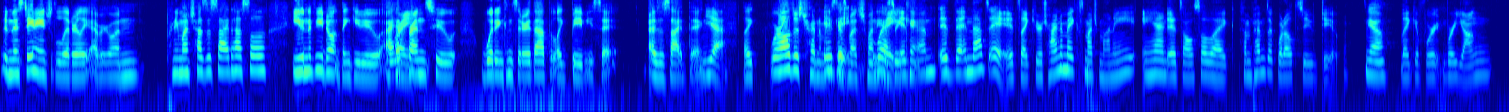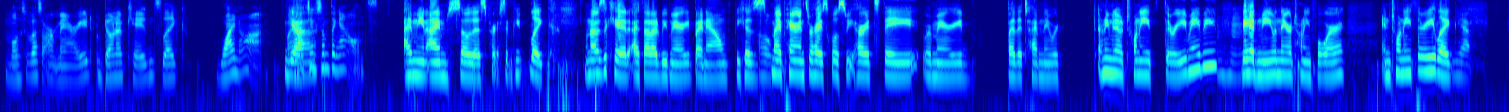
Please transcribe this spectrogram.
in this day and age, literally everyone pretty much has a side hustle, even if you don't think you do. I have Right. friends who wouldn't consider that, but like babysit as a side thing. Yeah. like we're all just trying to make Is as it- much money right, as we can. It, and that's it. It's like you're trying to make as much money, and it's also like sometimes like what else do you do? yeah, Like if we're we're young, most of us aren't married, don't have kids. Like why not? Why Yeah. not do something else? I mean, I'm so this person. People like when I was a kid, I thought I'd be married by now because Oh. my parents were high school sweethearts. They were married by the time they were, I don't even know, 23 maybe. Mm-hmm. They had me when they were 24 and 23. Like, Yeah.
